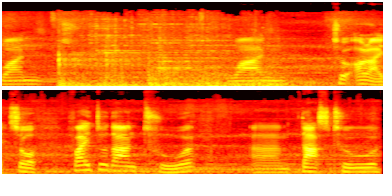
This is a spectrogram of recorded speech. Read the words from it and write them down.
one, one, two. All right. So if I do down two, um, that's two,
